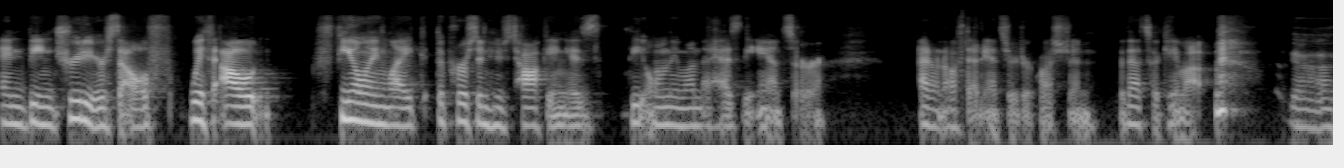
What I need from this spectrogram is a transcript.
and being true to yourself without feeling like the person who's talking is the only one that has the answer. I don't know if that answered your question, but that's what came up. yeah,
